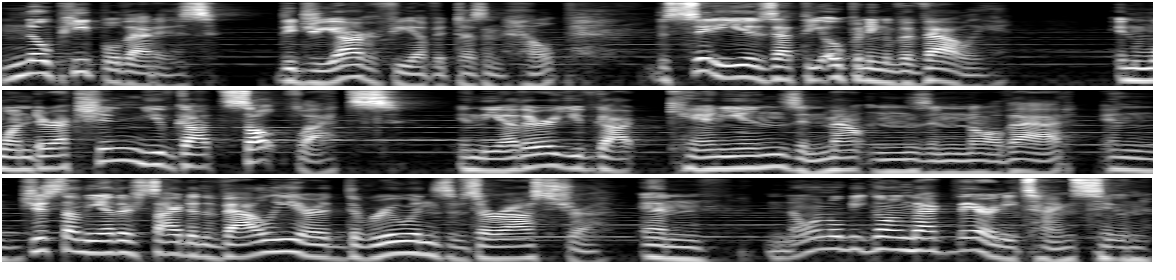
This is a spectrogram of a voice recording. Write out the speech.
No people, that is. The geography of it doesn't help. The city is at the opening of a valley. In one direction, you've got salt flats, in the other, you've got canyons and mountains and all that. And just on the other side of the valley are the ruins of Zoroastra, and no one will be going back there anytime soon.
